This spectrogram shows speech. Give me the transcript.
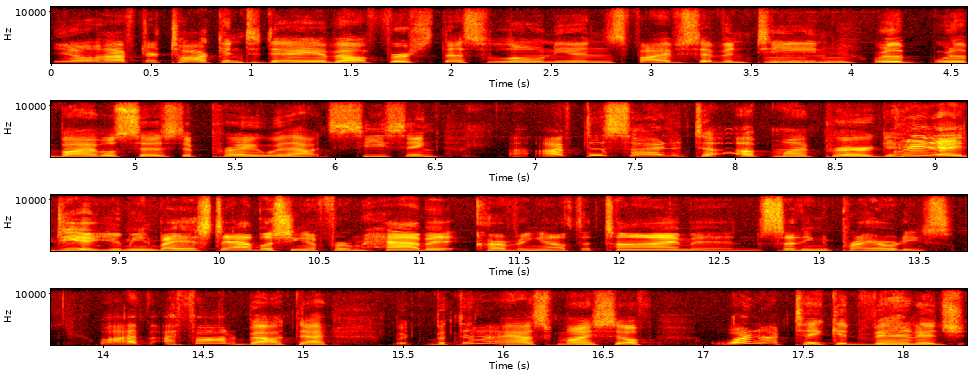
you know, after talking today about 1 Thessalonians 5:17, Mm-hmm. where the where the Bible says to pray without ceasing, I- I've decided to up my prayer game. Great idea. You mean by establishing a firm habit, carving out the time, and setting priorities? Well, I, I thought about that, but but then I asked myself, why not take advantage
